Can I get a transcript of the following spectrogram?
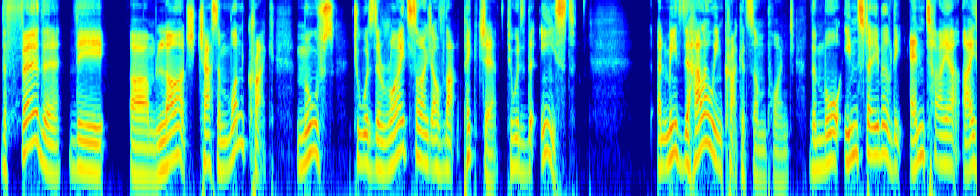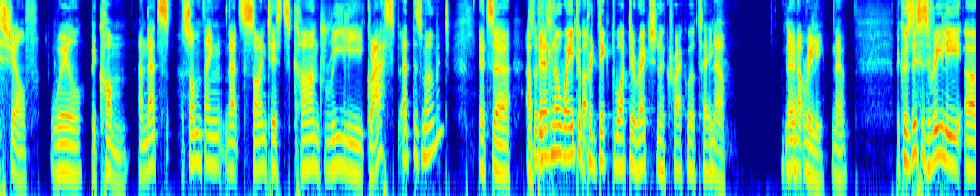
the further the um, large chasm one crack moves towards the right side of that picture, towards the east, and meets the Halloween crack at some point, the more unstable the entire ice shelf will become. And that's something that scientists can't really grasp at this moment. It's a, a So big, there's no way to uh, predict what direction a crack will take. no, no, not really. No, because this is really. Uh,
